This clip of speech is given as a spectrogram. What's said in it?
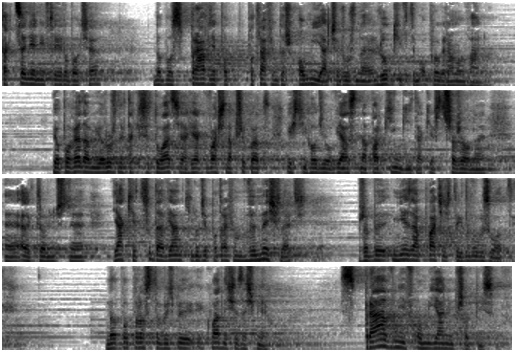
tak cenieni w tej robocie? No bo sprawnie potrafią też omijać różne luki w tym oprogramowaniu. I opowiadał mi o różnych takich sytuacjach, jak właśnie na przykład jeśli chodzi o wjazd na parkingi takie strzeżone e, elektronicznie, jakie cudawianki ludzie potrafią wymyśleć, żeby nie zapłacić tych dwóch złotych. No po prostu byśmy kładli się ze śmiechu. Sprawni w omijaniu przepisów.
